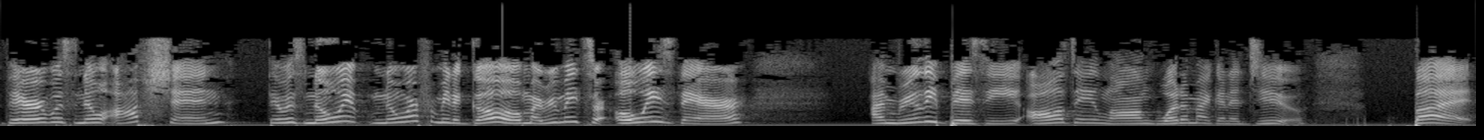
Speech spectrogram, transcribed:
there was no option. There was no way, nowhere for me to go. My roommates are always there. I'm really busy all day long. What am I going to do? But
